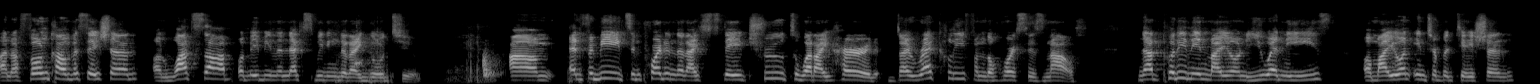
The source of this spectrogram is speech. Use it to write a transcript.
on a phone conversation, on WhatsApp, or maybe in the next meeting that I go to. Um, and for me, it's important that I stay true to what I heard directly from the horse's mouth, not putting in my own UNEs or my own interpretation,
